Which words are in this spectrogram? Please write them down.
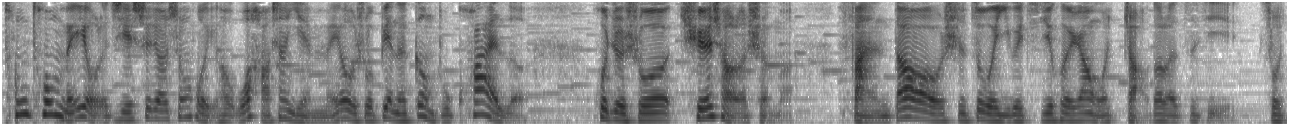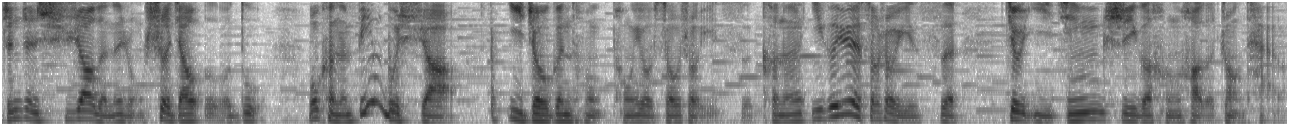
通通没有了这些社交生活以后，我好像也没有说变得更不快乐，或者说缺少了什么，反倒是作为一个机会，让我找到了自己所真正需要的那种社交额度。我可能并不需要一周跟同朋友 social 一次，可能一个月 social 一次。就已经是一个很好的状态了，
